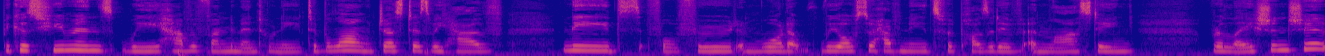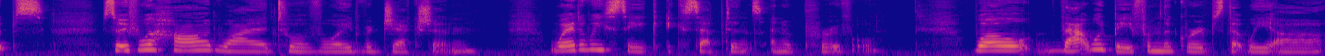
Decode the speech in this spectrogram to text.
because humans we have a fundamental need to belong just as we have needs for food and water we also have needs for positive and lasting relationships so if we're hardwired to avoid rejection where do we seek acceptance and approval well, that would be from the groups that we are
